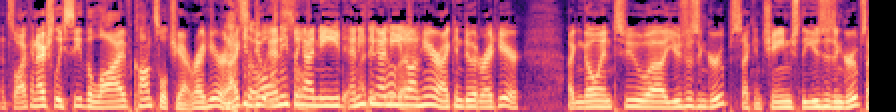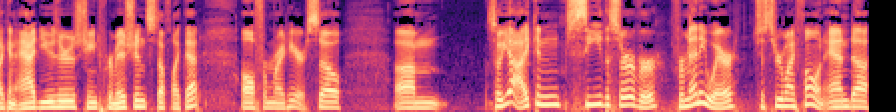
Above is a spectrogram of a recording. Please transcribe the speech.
and so I can actually see the live console chat right here, and That's I can so do anything. I need, anything I I, need that. on here. I can do it right here. I can go into uh, users and groups. I can change the users and groups. I can add users, change permissions, stuff like that, all from right here. So, um, so yeah, I can see the server from anywhere just through my phone, and uh,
